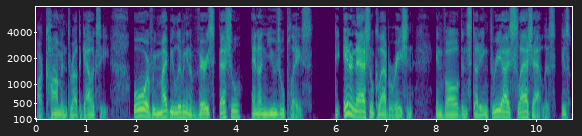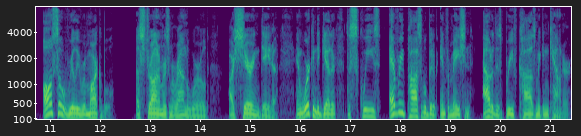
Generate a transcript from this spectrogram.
are common throughout the galaxy, or if we might be living in a very special and unusual place. The international collaboration involved in studying 3i slash Atlas is also really remarkable. Astronomers from around the world are sharing data and working together to squeeze every possible bit of information out of this brief cosmic encounter.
